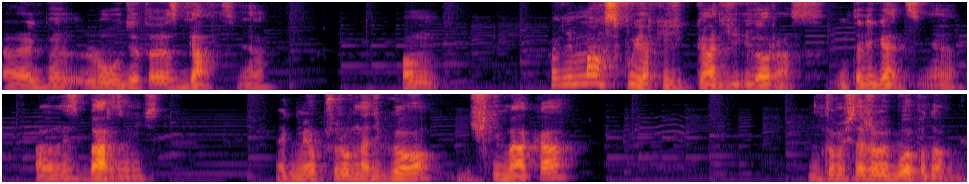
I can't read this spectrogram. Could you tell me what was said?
E, Jakby ludzie, to jest gad, nie? On pewnie ma swój jakiś gadzi iloraz inteligencji, nie? Ale on jest bardzo niski. Jak miał przyrównać go i ślimaka, no to myślę, że by było podobnie.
